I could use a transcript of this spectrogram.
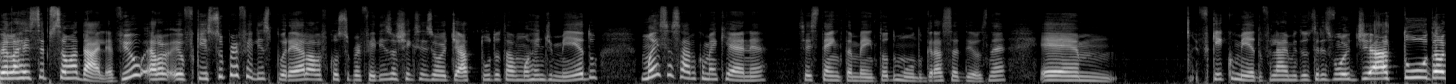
pela recepção a Dália, viu? Ela, eu fiquei super feliz por ela, ela ficou super feliz. Eu achei que vocês iam odiar tudo, eu tava morrendo de medo. Mãe, você sabe como é que é, né? Vocês têm também, todo mundo, graças a Deus, né? É, Fiquei com medo. Falei, ai meu Deus, eles vão odiar tudo. Ela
